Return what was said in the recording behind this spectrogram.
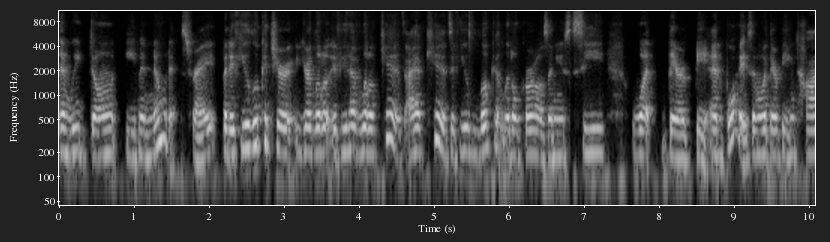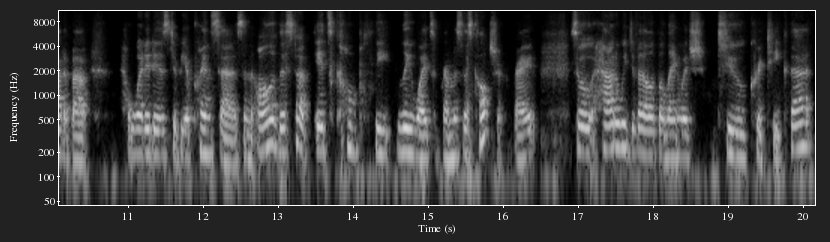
and we don't even notice right but if you look at your your little if you have little kids i have kids if you look at little girls and you see what they're being and boys and what they're being taught about what it is to be a princess and all of this stuff it's completely white supremacist culture right? So how do we develop a language to critique that?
